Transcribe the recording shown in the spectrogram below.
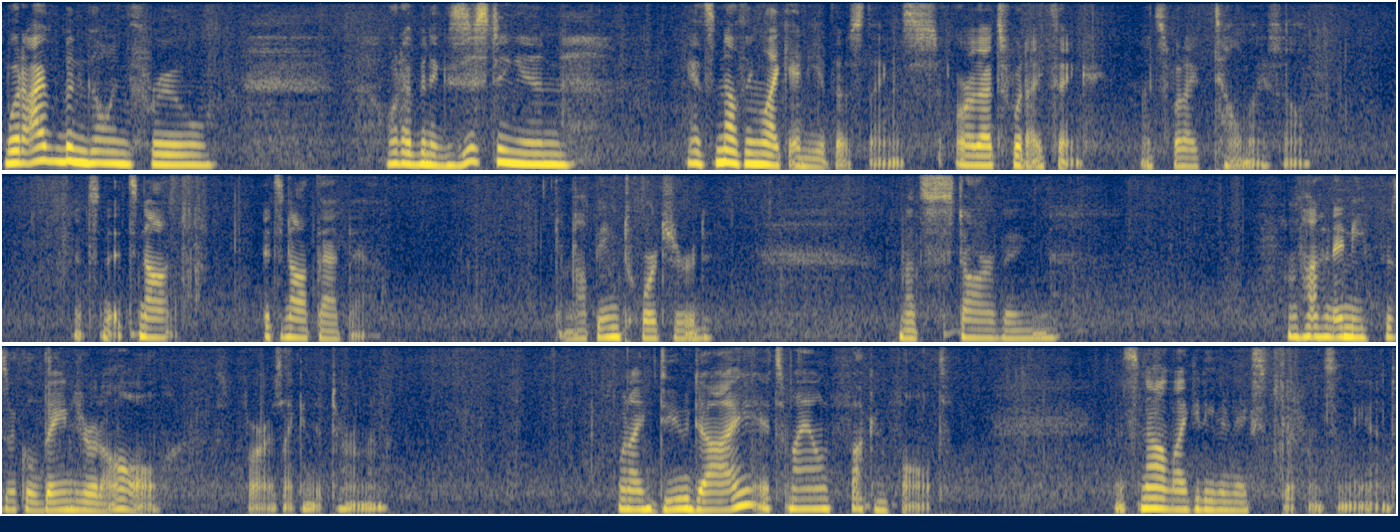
What I've been going through, what I've been existing in, it's nothing like any of those things. Or that's what I think. That's what I tell myself. It's, it's not it's not that bad. I'm not being tortured. I'm not starving. I'm not in any physical danger at all, as far as I can determine. When I do die, it's my own fucking fault. It's not like it even makes a difference in the end.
